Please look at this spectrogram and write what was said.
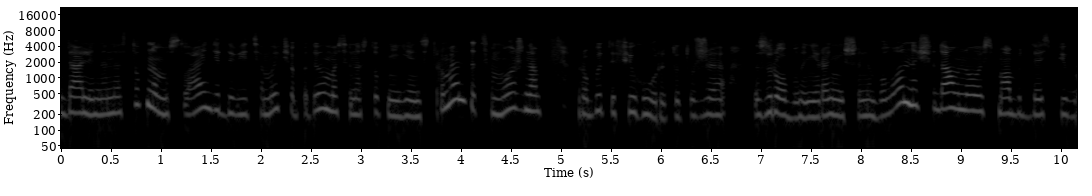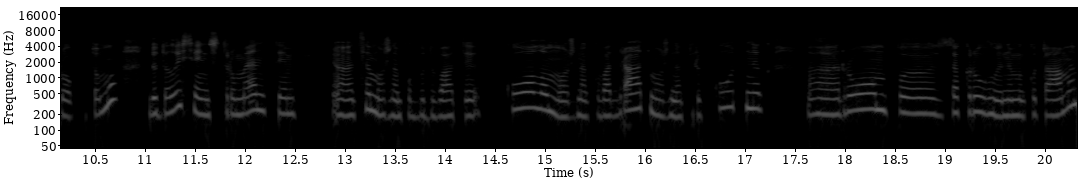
Далі на наступному слайді, дивіться, ми ще подивимося, наступні є інструменти, це можна робити фігури. Тут вже зроблені раніше не було нещодавно, ось, мабуть, десь півроку тому додалися інструменти. Це можна побудувати коло, можна квадрат, можна трикутник, ромб з закругленими кутами.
